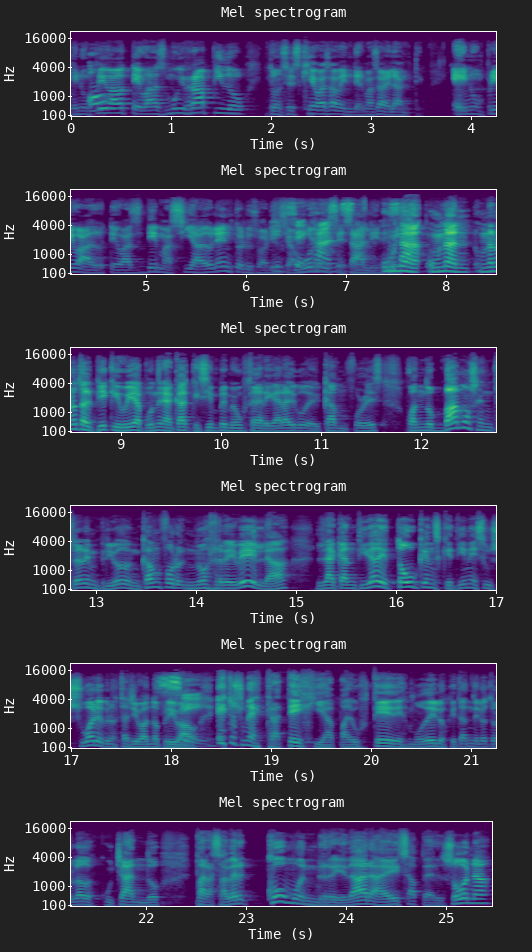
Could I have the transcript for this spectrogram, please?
En un O- privado te vas muy rápido, entonces ¿qué vas a vender más adelante? En un privado te vas demasiado lento, el usuario Y se se aburre y se sale. Una, una, una nota al pie que voy a poner acá, que siempre me gusta agregar algo del Camfor, es cuando vamos a entrar en privado en Camfor, nos revela la cantidad de tokens que tiene ese usuario que nos está llevando privado. Sí. Esto es una estrategia para ustedes, modelos que están del otro lado escuchando, para saber cómo enredar a esa persona,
